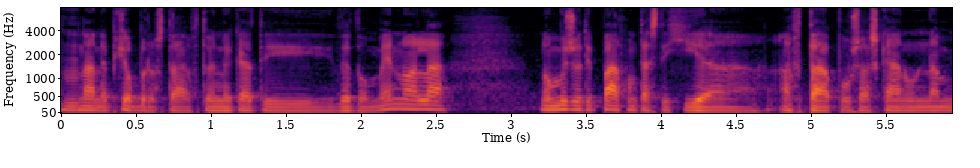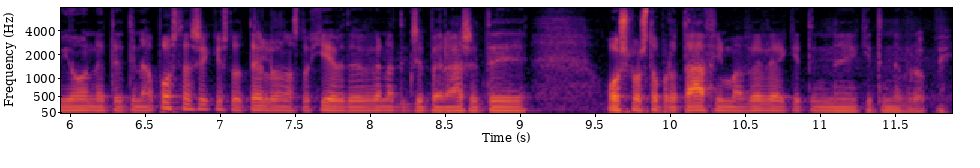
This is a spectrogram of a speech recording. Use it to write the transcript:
να είναι πιο μπροστά. Αυτό είναι κάτι δεδομένο, αλλά νομίζω ότι υπάρχουν τα στοιχεία αυτά που σας κάνουν να μειώνετε την απόσταση και στο τέλος να στοχεύετε βέβαια να την ξεπεράσετε ως προς το πρωτάθλημα βέβαια και την, και την Ευρώπη.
